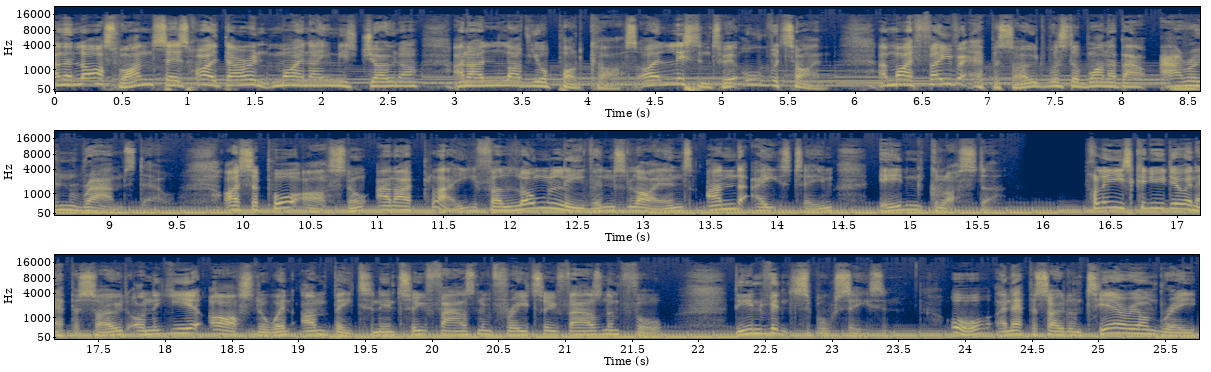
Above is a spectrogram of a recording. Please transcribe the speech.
And the last one says, Hi Darren, my name is Jonah and I love your podcast. I listen to it all the time. And my favourite episode was the one about Aaron Ramsdale. I support Arsenal and I play for Longlevens Lions under 8s team in Gloucester. Please, can you do an episode on the year Arsenal went unbeaten in 2003 2004, the Invincible season, or an episode on Thierry Henry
